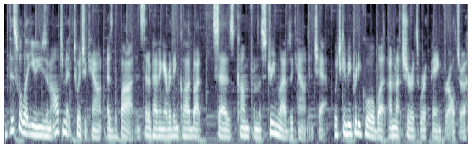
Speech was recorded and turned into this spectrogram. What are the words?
This will let you use an alternate Twitch account as the bot, instead of having everything Cloudbot says come from the Streamlabs account in chat, which can be pretty cool, but I'm not sure it's worth paying for Ultra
